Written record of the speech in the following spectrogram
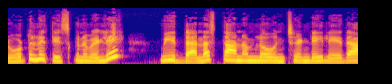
నోటుని తీసుకుని వెళ్ళి మీ ధనస్థానంలో ఉంచండి లేదా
